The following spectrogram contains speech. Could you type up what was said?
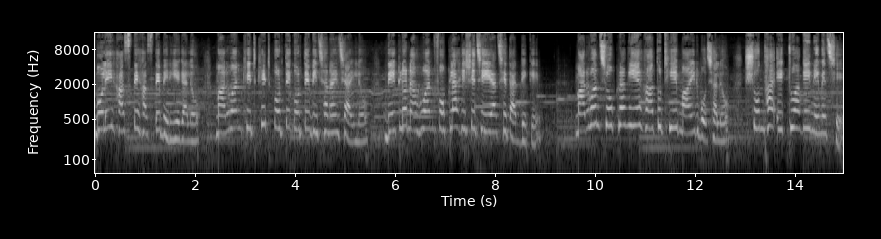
বলেই হাসতে হাসতে বেরিয়ে গেল। মারোয়ান খিটখিট করতে করতে বিছানায় চাইল। দেখল নাহুয়ান ফোকলা হেসে চেয়ে আছে তার দিকে। মারওয়ান চোখ রাঙিয়ে হাত উঠিয়ে মায়ের বোঝালো, সন্ধ্যা একটু আগেই নেমেছে।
